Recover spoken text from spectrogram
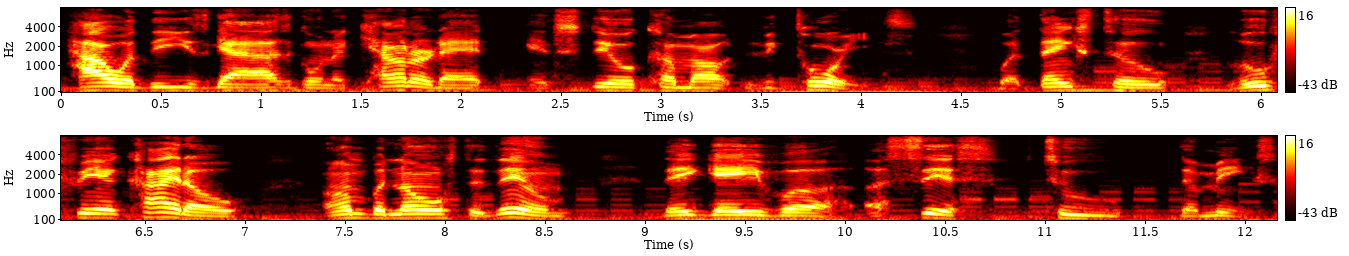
how are these guys going to counter that and still come out victorious? But thanks to Luffy and Kaido, unbeknownst to them, they gave a assist to the Minks.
